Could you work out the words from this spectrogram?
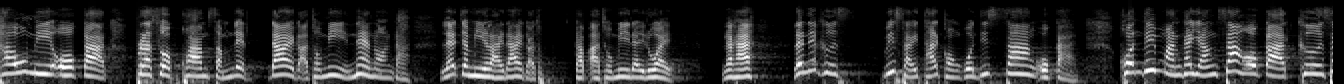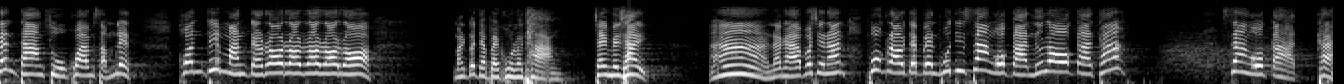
เขามีโอกาสประสบความสำเร็จได้กับอะโทมี่แน่นอนค่ะ และจะมีรายได้กับกับอะโทมี่ได้ด้วยนะคะ และนี่คือวิสัยทัศน์ของคนที่สร้างโอกาส คนที่มันขยันสร้างโอกาสคือเส้นทางสู่ความสำเร็จ คนที่มันแต่รอรอรอรอรอมันก็จะไปคนละทาง ใช่ไม่ใช่ อ่านะคะเพราะฉะนั้นพวกเราจะเป็นผู้ที่สร้างโอกาสหรือรอโอกาสคะสร้างโอกาสค่ะ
